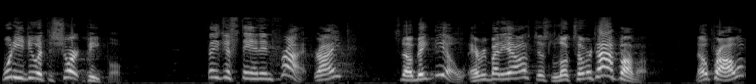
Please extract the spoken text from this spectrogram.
what do you do with the short people? They just stand in front, right? It's no big deal. Everybody else just looks over top of them. No problem.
